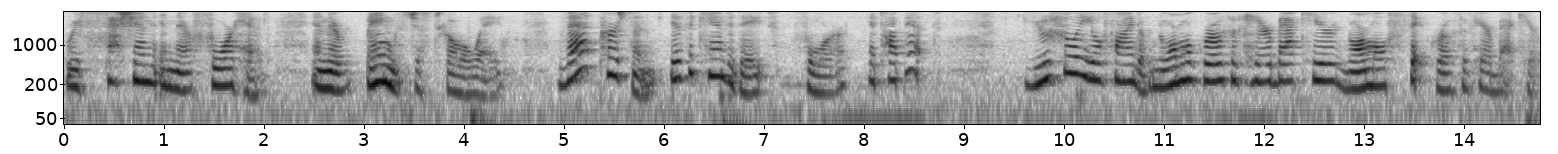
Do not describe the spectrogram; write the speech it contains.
recession in their forehead and their bangs just go away. That person is a candidate for a topette. Usually you'll find a normal growth of hair back here, normal thick growth of hair back here.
